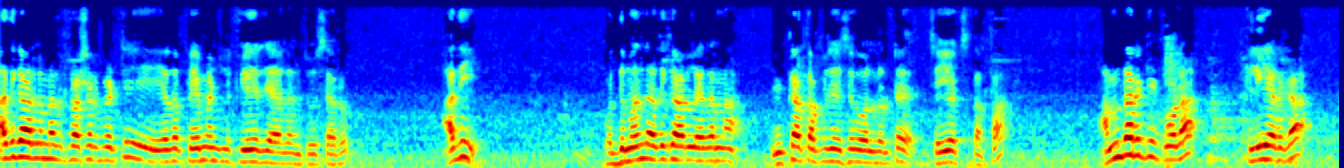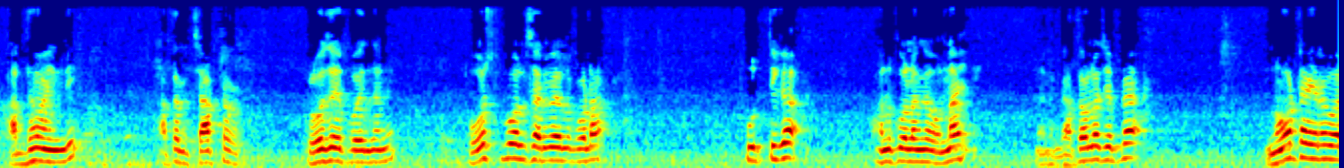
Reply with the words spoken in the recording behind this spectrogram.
అధికారుల మీద ప్రెషర్ పెట్టి ఏదో పేమెంట్లు క్లియర్ చేయాలని చూశారు. అది కొద్దిమంది అధికారులు ఏదన్నా ఇంకా తప్పు చేసే వాళ్ళు ఉంటే చేయొచ్చు తప్ప అందరికీ కూడా క్లియర్గా అర్థమైంది. అతని చాప్టర్ క్లోజ్ అయిపోయిందని. పోస్ట్ పోల్ సర్వేలు కూడా పూర్తిగా అనుకూలంగా ఉన్నాయి. నేను గతంలో చెప్పా నూట ఇరవై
